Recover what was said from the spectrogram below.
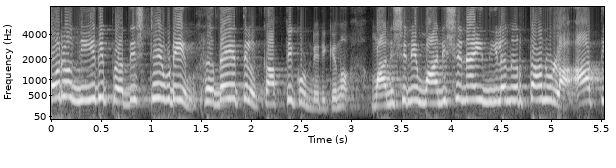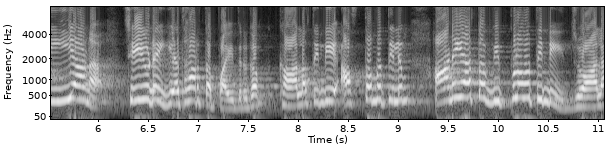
ഓരോ നീതി പ്രതിഷ്ഠയുടെയും ഹൃദയത്തിൽ കത്തിക്കൊണ്ടിരിക്കുന്നു. മനുഷ്യനെ മനുഷ്യനായി നിലനിർത്താനുള്ള ആ തീയാണ് ചെയ്യുടെ യഥാർത്ഥ പൈതൃകം. കാലത്തിന്റെ അസ്തമത്തിലും അണയാത്ത വിപ്ലവത്തിന്റെ ജ്വാല.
